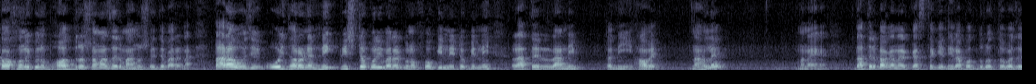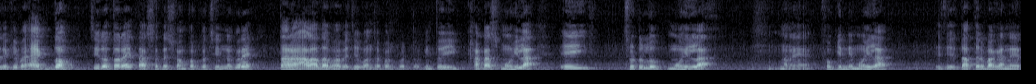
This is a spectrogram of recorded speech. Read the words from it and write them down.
কখনোই কোনো ভদ্র সমাজের মানুষ হইতে পারে না। তারা ওই যে ওই ধরনের নিকৃষ্ট পরিবারের কোনো ফকিন্নি টকিন্নি রাতের রানী টানি হবে। না হলে মানে দাঁতের বাগানের কাছ থেকে নিরাপদ দূরত্ব বজায় রেখে বা একদম চিরতরে তার সাথে সম্পর্ক ছিন্ন করে তারা আলাদাভাবে জীবনযাপন করতো। কিন্তু এই খাটাস মহিলা, এই ছোট লোক মহিলা মানে ফকিন্নি মহিলা, এই যে দাঁতের বাগানের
